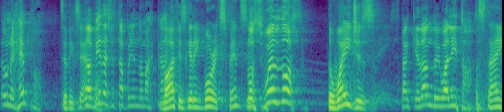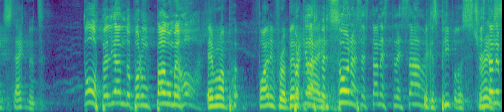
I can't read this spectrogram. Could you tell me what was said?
Es un ejemplo. It's an La example. vida se está poniendo más cara. Life is getting more expensive. Los sueldos The wages están quedando igualitos. are staying stagnant. Todos peleando por un pago mejor. Everyone p- fighting for a better Porque las personas están estresadas. because people are Se están stressed,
